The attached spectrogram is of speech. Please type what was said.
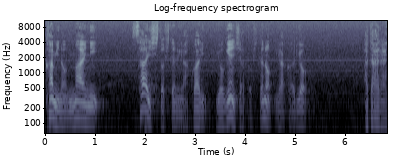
神の御前に祭司としての役割預言者としての役割を与えられている。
